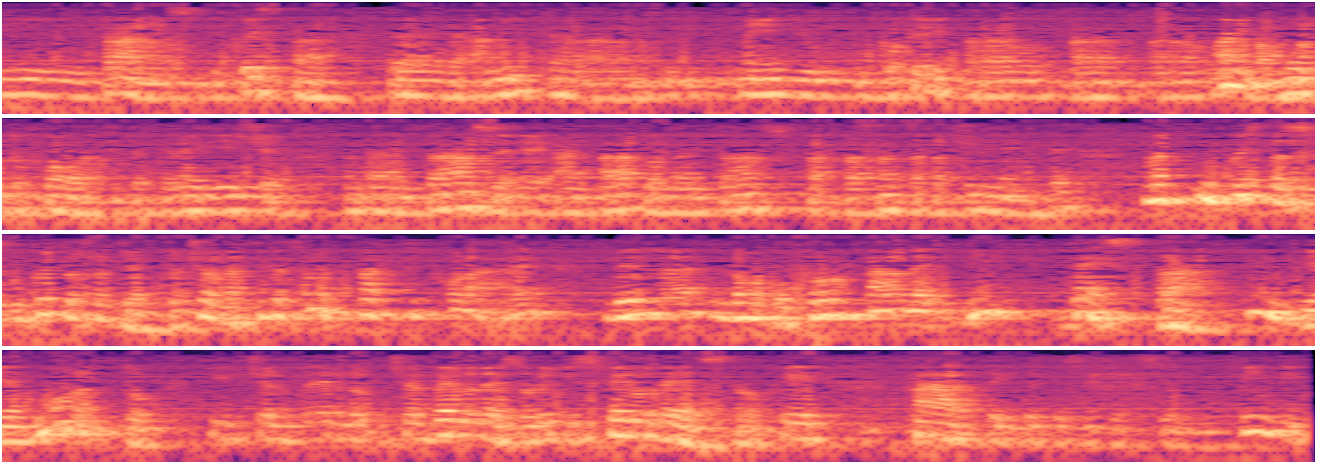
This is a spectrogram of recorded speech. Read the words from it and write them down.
di trance di questa eh, amica medium con poteri paranormali ma molto forti perché lei riesce ad andare in trance e ha imparato ad andare in trance abbastanza facilmente, ma in, questa, in questo soggetto c'è un'attivazione particolare del lobo frontale di destra, quindi è molto il cervello, il cervello destro, l'emisfero destro che parte in queste situazioni. Quindi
